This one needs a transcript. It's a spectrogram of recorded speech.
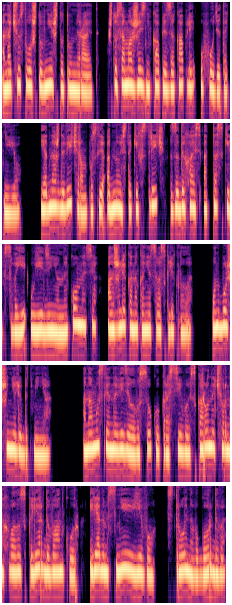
Она чувствовала, что в ней что-то умирает, что сама жизнь капли за каплей уходит от нее. И однажды вечером, после одной из таких встреч, задыхаясь от тоски в своей уединенной комнате, Анжелика наконец воскликнула. «Он больше не любит меня». Она мысленно видела высокую, красивую, с короной черных волос Клер де Ванкур, и рядом с нею его, стройного, гордого.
